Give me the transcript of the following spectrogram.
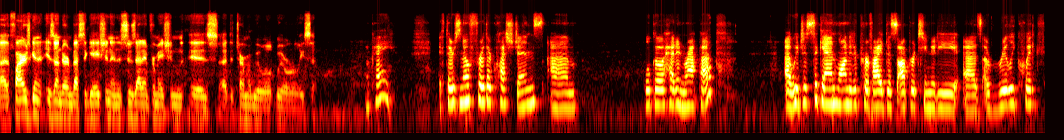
Uh, the gonna is under investigation, and as soon as that information is uh, determined, we will we will release it. Okay, if there's no further questions, um, we'll go ahead and wrap up. Uh, we just again wanted to provide this opportunity as a really quick,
